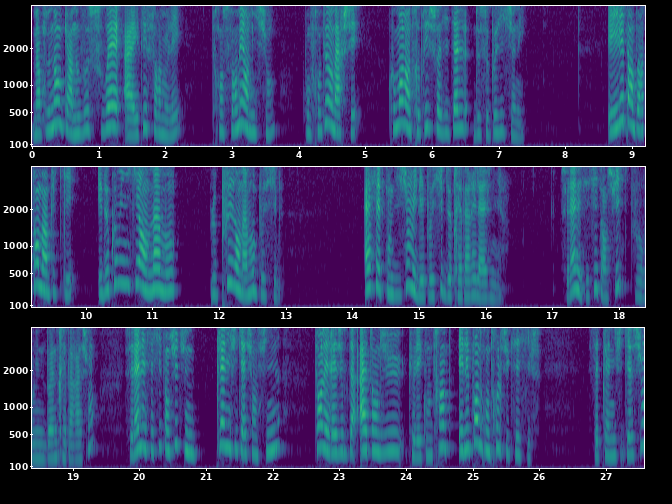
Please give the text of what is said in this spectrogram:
Maintenant qu'un nouveau souhait a été formulé, transformé en mission, confronté au marché, comment l'entreprise choisit-elle de se positionner? Et il est important d'impliquer et de communiquer en amont, le plus en amont possible. À cette condition, il est possible de préparer l'avenir. Cela nécessite ensuite, pour une bonne préparation, cela nécessite ensuite une planification fine, tant les résultats attendus que les contraintes et les points de contrôle successifs. Cette planification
